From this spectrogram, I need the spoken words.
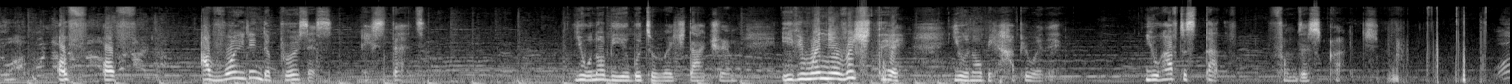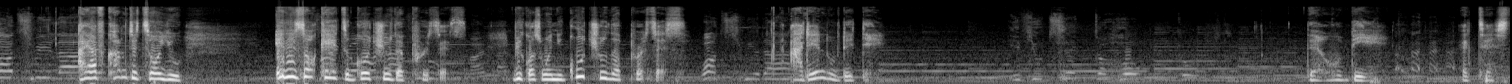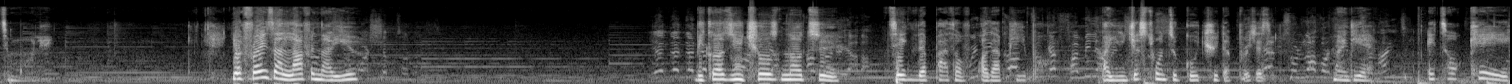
of of avoiding the process is that you will not be able to reach that dream. Even when you reach there you will not be happy with it. You have to start from the scratch. I have come to tell you it is okay to go through the process. Because when you go through the process, at the end of the day, there will be a testimony. Your friends are laughing at you because you chose not to take the path of other people but you just want to go through the process, my dear, it's okay.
